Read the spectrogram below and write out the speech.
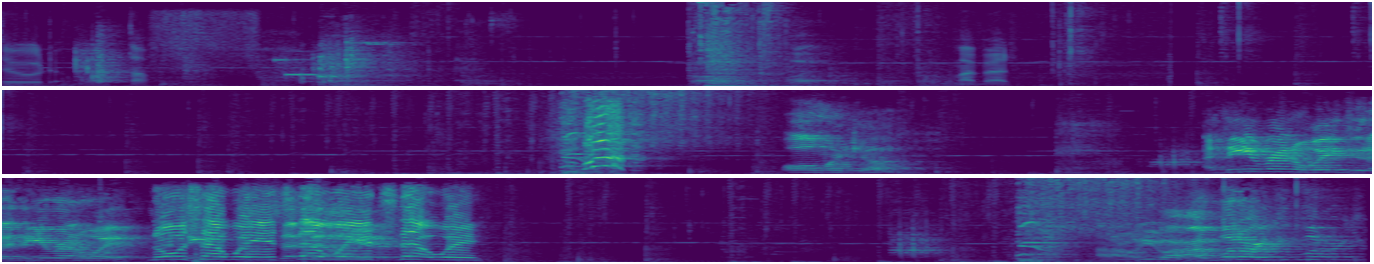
Dude, what the f- Oh, what? My bad. Ah! oh my god. I think it ran away, dude. I think it ran away. No, I it's that way. It's that, that way. Elevator? It's that way. You are. What are you? What are you?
